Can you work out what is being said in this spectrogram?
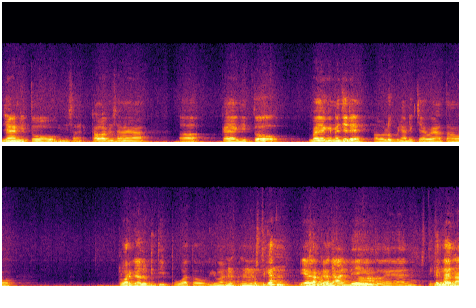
Jangan gitu. Misalnya kalau misalnya eh, kayak gitu bayangin aja deh kalau lu punya adik cewek atau keluarga lu ditipu atau gimana. Mm-mm. pasti kan ya nggak- punya adik Nah, gitu kan. Pasti kan gimana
